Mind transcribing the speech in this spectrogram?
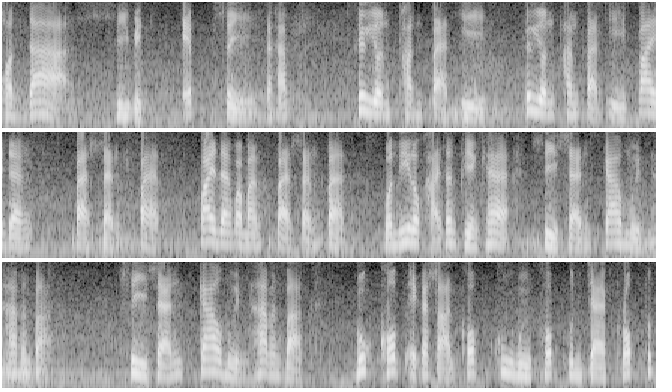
Honda Civic F4 นะครับเครื่องยนต์ 1,800e เครื่องยนต์ 1,800e ป้ายแดง 8,800ป้ายแดงประมาณ 8,800วันนี้เราขายท่านเพียงแค่ 495,000 บาท 495,000 บาท บุ๊กครบ เอกสารครบ คู่มือครบ กุญแจครบทุก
